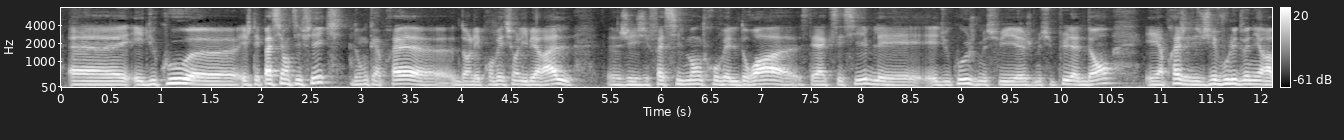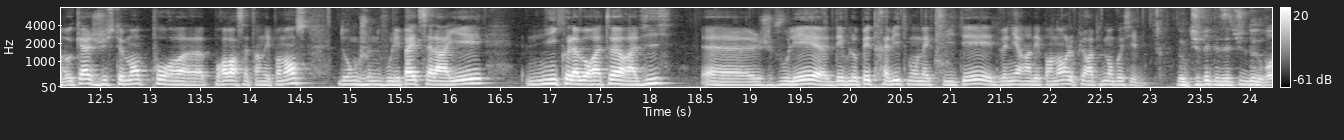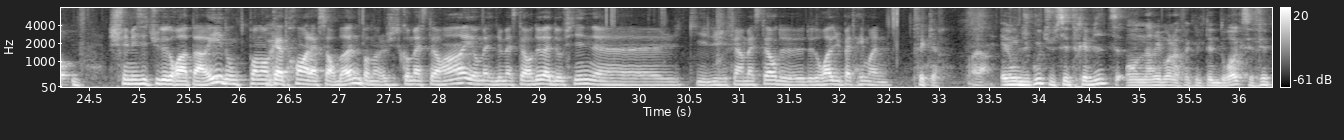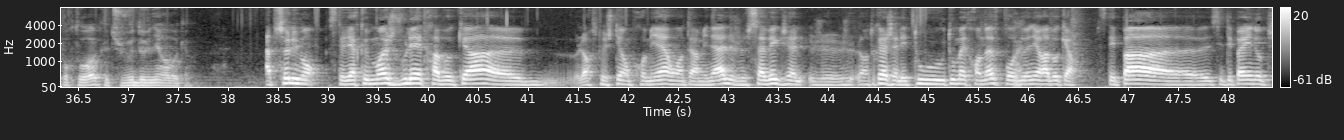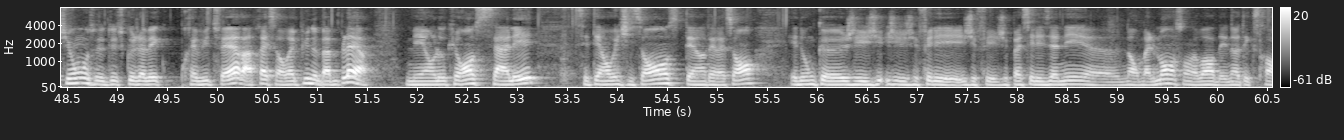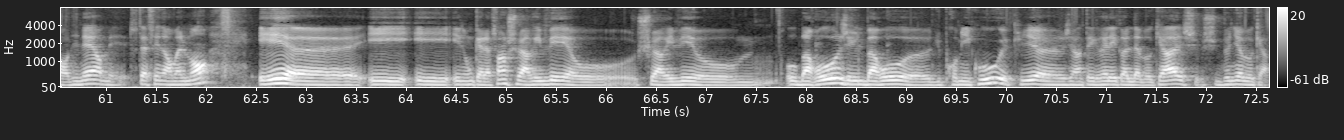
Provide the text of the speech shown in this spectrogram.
et du coup, euh, et j'étais pas scientifique, donc après, euh, dans les professions libérales, euh, j'ai facilement trouvé le droit, euh, c'était accessible, et, du coup, je me suis, je me suis plus là-dedans. Et après, j'ai voulu devenir avocat justement pour, euh, pour avoir cette indépendance. Donc, je ne voulais pas être salarié ni collaborateur à vie. Euh, je voulais euh, développer très vite mon activité et devenir indépendant le plus rapidement possible. Donc tu fais tes études de droit où? Je fais mes études de droit à Paris, donc pendant Ouais. 4 ans à la Sorbonne, jusqu'au Master 1 et au, le Master 2 à Dauphine, euh, j'ai fait un Master de, de droit du patrimoine. Très clair. Voilà. Et donc du coup, tu sais très vite, en arrivant à la faculté de droit, que c'est fait pour toi, que tu veux devenir avocat? Absolument. C'est-à-dire que moi, je voulais être avocat euh, lorsque j'étais en première ou en terminale. Je savais que j'allais, je- je- en tout cas, j'allais tout, tout mettre en œuvre pour Ouais. devenir avocat. C'était pas, euh, c'était pas une option, c'était ce que j'avais prévu de faire. Après, ça aurait pu ne pas me plaire, mais en l'occurrence, ça allait. C'était enrichissant, c'était intéressant. Et donc, euh, j'ai, fait les, j'ai fait, j'ai passé les années euh, normalement, sans avoir des notes extraordinaires, mais tout à fait normalement. Et, et, et- donc à la fin, je suis arrivé au, je suis arrivé au, au barreau. J'ai eu le barreau du premier coup, et puis j'ai intégré l'école d'avocat et je, je suis devenu avocat.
